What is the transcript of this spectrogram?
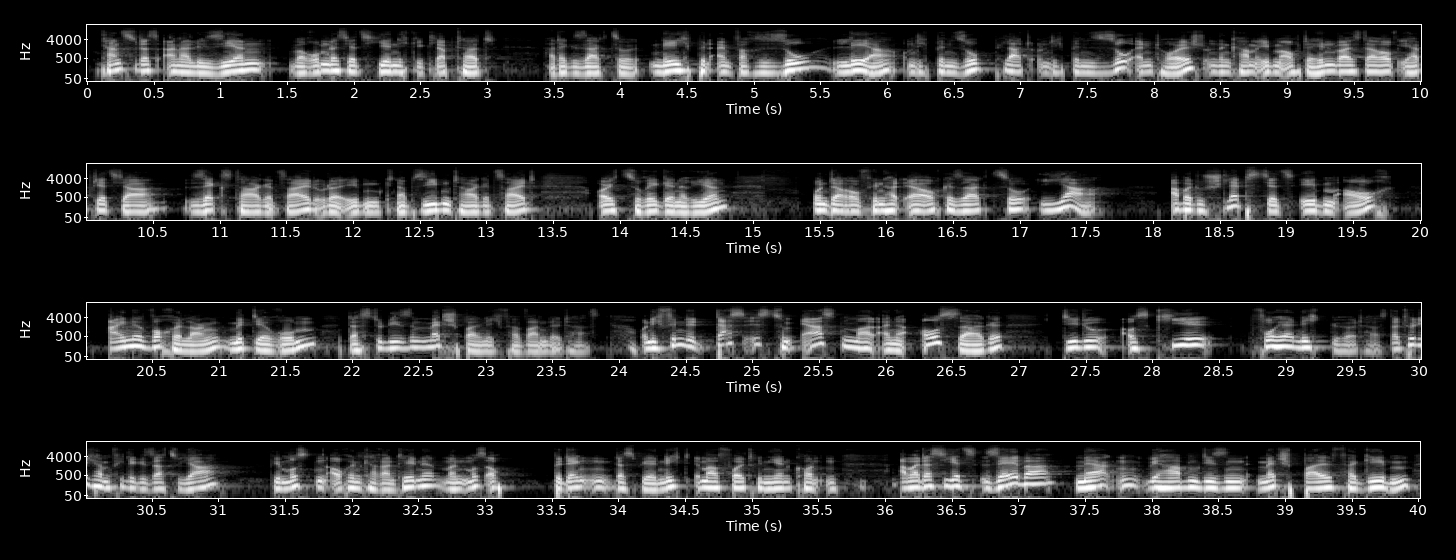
kannst du das analysieren, warum das jetzt hier nicht geklappt hat, hat er gesagt so, nee, ich bin einfach so leer und ich bin so platt und ich bin so enttäuscht. Und dann kam eben auch der Hinweis darauf, ihr habt jetzt ja sechs Tage Zeit oder eben knapp sieben Tage Zeit, euch zu regenerieren. Und daraufhin hat er auch gesagt so, ja, aber du schleppst jetzt eben auch eine Woche lang mit dir rum, dass du diesen Matchball nicht verwandelt hast. Und ich finde, das ist zum ersten Mal eine Aussage, die du aus Kiel vorher nicht gehört hast. Natürlich haben viele gesagt, so ja, wir mussten auch in Quarantäne. Man muss auch bedenken, dass wir nicht immer voll trainieren konnten. Aber dass sie jetzt selber merken, wir haben diesen Matchball vergeben.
